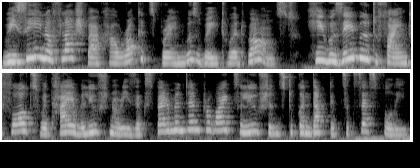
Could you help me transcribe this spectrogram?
We see in a flashback how Rocket's brain was way too advanced. He was able to find faults with High Evolutionary's experiment and provide solutions to conduct it successfully.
